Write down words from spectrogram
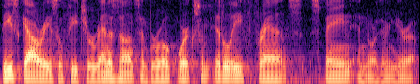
These galleries will feature Renaissance and Baroque works from Italy, France, Spain, and Northern Europe.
